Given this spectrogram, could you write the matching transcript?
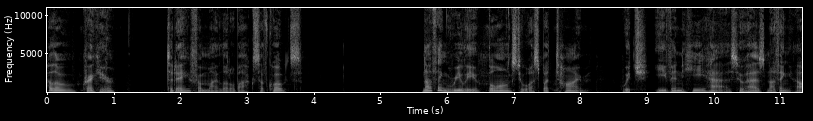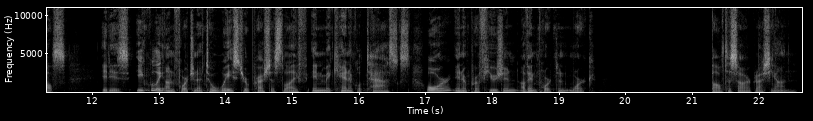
Hello, Craig here. Today, from my little box of quotes Nothing really belongs to us but time, which even he has who has nothing else. It is equally unfortunate to waste your precious life in mechanical tasks or in a profusion of important work. Baltasar Gracián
